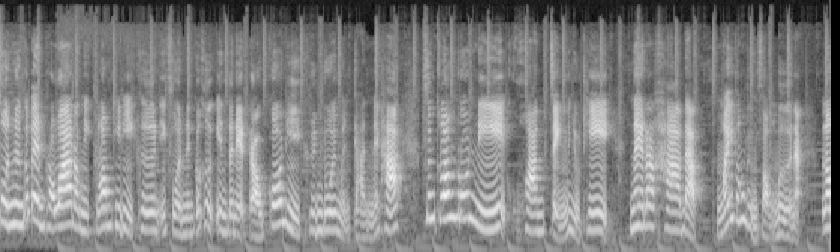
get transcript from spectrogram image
ส่วนหนึ่งก็เป็นเพราะว่าเรามีกล้องที่ดีขึ้น อีกส่วนหนึ่งก็คืออินเทอร์เน็ตเราก็ดีขึ้นด้วยเหมือนกันนะคะ ซึ่งกล้องรุ่นนี้ความเจ๋งมันอยู่ที่ในราคาแบบไม่ต้องถึง 20,000อะเรา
